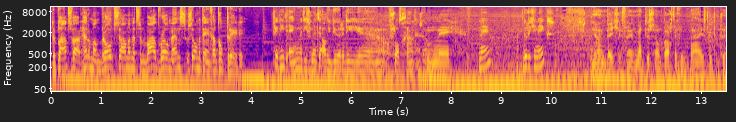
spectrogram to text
De plaats waar Herman Brood samen met zijn Wild Romance zometeen gaat optreden. Vind je het niet eng met, die, met al die deuren die eh, op slot gaan en zo? Nee. Nee? Doet het je niks? Ja, een beetje vreemd. Maar het is zo'n prachtige bij. Is dit het, eh,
